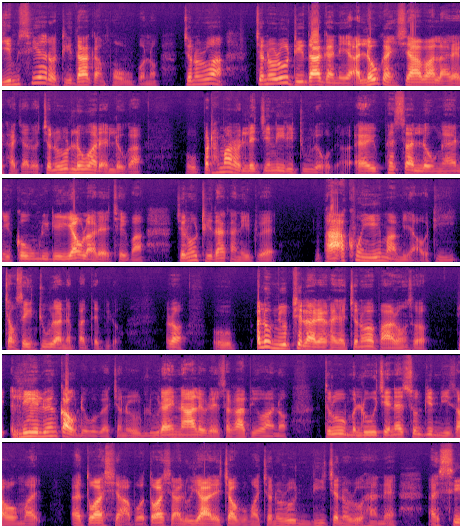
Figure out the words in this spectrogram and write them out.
ရေမဆေးကတော့ဒေတာခံမဟုတ်ဘူးပေါ့နော်ကျွန်တော်တို့ကကျွန်တော်တို့ဒေတာခံတွေကအလောက်ကန်ရှားပါလာတဲ့အခါကျတော့ကျွန်တော်တို့လောက်ရတဲ့အလောက်ကဟိုပထမတော့လက်ကျင်းလေးတွေတူးတယ်ပေါ့ဗျာအဲဒီဖက်ဆက်လုပ်ငန်းတွေကုမ္ပဏီတွေရောက်လာတဲ့အချိန်မှာကျွန်တော်တို့ဒေတာခံတွေအတွက် ဘာအခွင့်အရေးမှမရဘူးဒီကြောက်စိမ့်တူးတာနဲ့ပတ်သက်ပြီးတော့အဲ့တော့ဟိုအဲ့လိုမျိုးဖြစ်လာတဲ့အခါကျကျွန်တော်ကဘာလို့ဆိုတော့ဒီအလေလွင်းကောက်တယ်ပေါ့ဗျာကျွန်တော်တို့လူတိုင်းနားလည်တဲ့စကားပြောရအောင်တော့သူတို့မလိုချင်တဲ့စွန့်ပစ်မြေစာပေါ်မှာအဲတွားရှာပေါ့တွားရှာလို့ရတဲ့ကြောက်ကမှကျွန်တော်တို့နီးကျွန်တော်တို့ဟန်နဲ့အဲစေ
